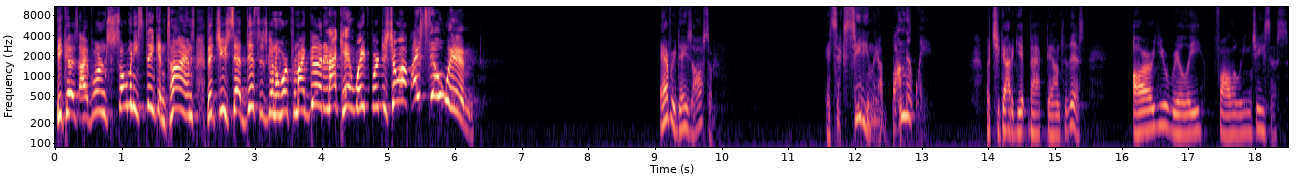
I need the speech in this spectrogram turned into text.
because I've learned so many stinking times that you said this is going to work for my good and I can't wait for it to show up. I still win. Every day's awesome. It's exceedingly abundantly. But you got to get back down to this. Are you really following Jesus?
